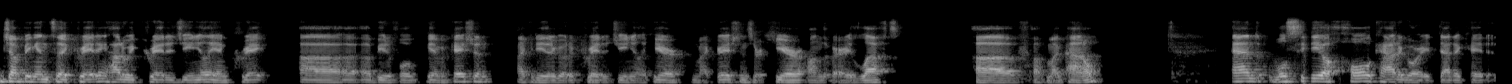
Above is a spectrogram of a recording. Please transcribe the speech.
jumping into creating, how do we create a Genially and create uh, a beautiful gamification? I could either go to create a Genially here my creations or here on the very left of, of my panel. And we'll see a whole category dedicated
